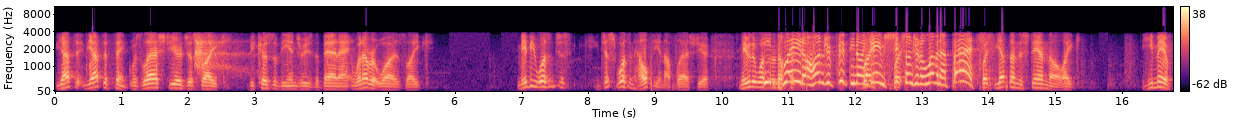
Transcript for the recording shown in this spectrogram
You have to you have to think was last year just like because of the injuries, the bad whatever it was, like maybe he wasn't just he just wasn't healthy enough last year. Maybe there wasn't enough played 159 Right, games, but- 611 at bats. But you have to understand though, like he may have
